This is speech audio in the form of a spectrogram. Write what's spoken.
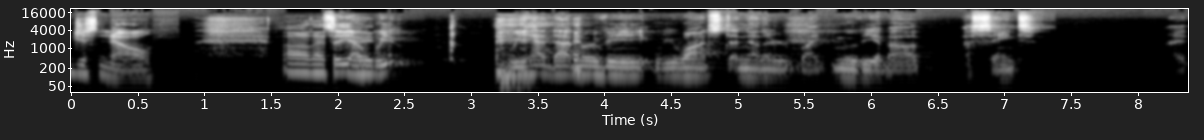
just no. Oh, that's so yeah. We we had that movie. We watched another like movie about a saint. I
